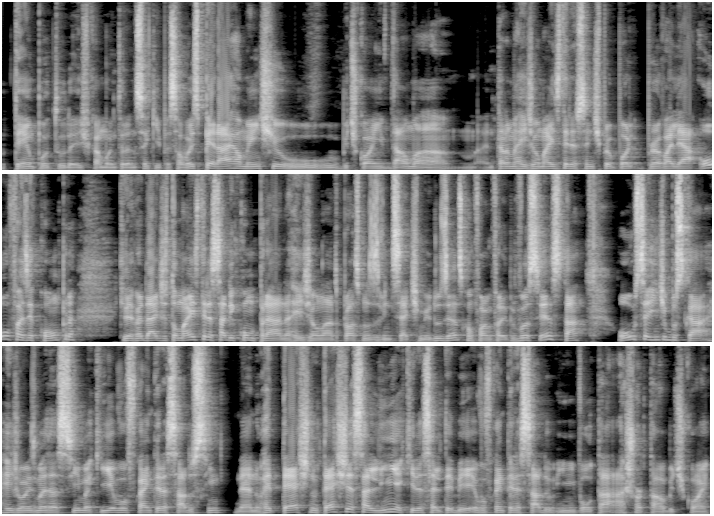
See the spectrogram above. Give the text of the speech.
O tempo tudo aí de ficar monitorando isso aqui, pessoal. Vou esperar realmente o, o Bitcoin dar uma entrar numa região mais interessante para avaliar ou fazer compra, que na verdade eu estou mais interessado em comprar na região lá próximos dos 27.200, conforme eu falei para vocês, tá? Ou se a gente buscar regiões mais acima aqui, eu vou ficar interessado sim, né? No reteste, no teste dessa linha aqui dessa LTB, eu vou ficar interessado em voltar a shortar o Bitcoin,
